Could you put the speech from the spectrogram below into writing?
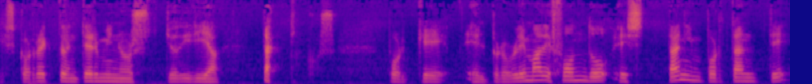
es correcto en términos, yo diría, porque el problema de fondo es tan importante,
